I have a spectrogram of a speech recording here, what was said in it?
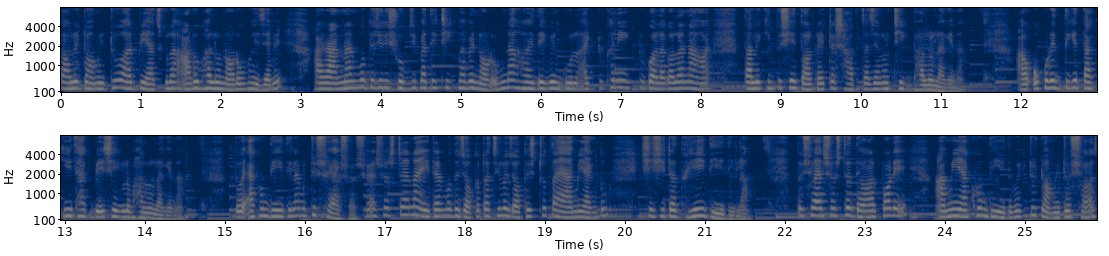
তাহলে টমেটো আর পেঁয়াজগুলো আরও ভালো নরম হয়ে যাবে। আর রান্নার মধ্যে যদি সবজিপাতি ঠিকভাবে নরম না হয়, দেখবেন গোলা, একটুখানি একটু গলা গলা না হয়, তাহলে কিন্তু সেই তরকারিটা স্বাদটা যেন ঠিক ভালো লাগে না। আর ওপরের দিকে তাকিয়ে থাকবে সেগুলো ভালো লাগে না। তো এখন দিয়ে দিলাম একটু সয়া সস সয়া সসটা না এটার মধ্যে যতটা ছিল যথেষ্ট, তাই আমি একদম শিশিটা ধুয়েই দিয়ে দিলাম। তো সয়া সসটা দেওয়ার পরে আমি এখন দিয়ে দেবো একটু টমেটো সস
